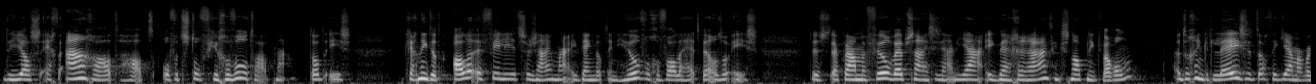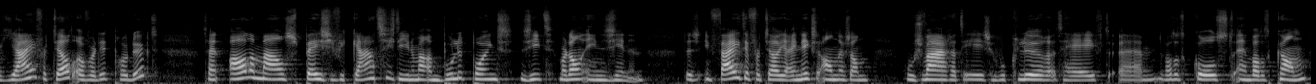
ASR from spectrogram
de jas echt aangehad had of het stofje gevoeld had. Nou, dat is. Ik zeg niet dat alle affiliates zo zijn, maar ik denk dat in heel veel gevallen het wel zo is. Dus daar kwamen veel websites die zeiden: Ja, ik ben geraakt, ik snap niet waarom. En toen ging ik het lezen, dacht ik: Ja, maar wat jij vertelt over dit product zijn allemaal specificaties die je normaal in bullet points ziet, maar dan in zinnen. Dus in feite vertel jij niks anders dan hoe zwaar het is, hoeveel kleuren het heeft, um, wat het kost en wat het kan.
